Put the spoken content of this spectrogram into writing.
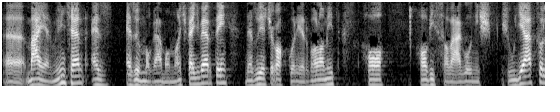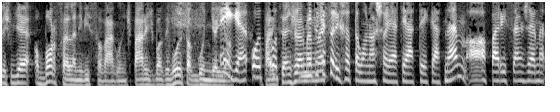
eh, Bayern München, ez, ez önmagában nagy fegyvertény, de ez ugye csak akkor ér valamit, ha, ha a visszavágón is, is úgy játszol, és ugye a Barca elleni visszavágón is Párizsban azért voltak gondjai Igen, ott, a Paris Saint-Germainnek. Mint hogyha föl is adta volna a saját játékát, nem? A Paris Saint-Germain.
